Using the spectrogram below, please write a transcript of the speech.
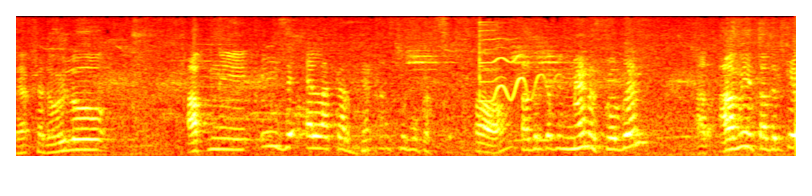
ব্যবসাটা হইল আপনি এই যে এলাকার বেকার যুবক আছে হ্যাঁ। তাদেরকে আপনি ম্যানেজ করবেন আর আমি তাদেরকে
